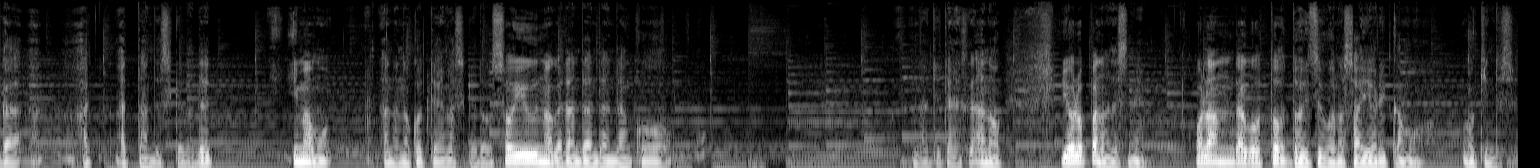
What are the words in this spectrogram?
があったんですけどで今もあの残っていますけどそういうのがだんだんだんだんこうなんて言ったらいいんですかあのヨーロッパのですねオランダ語とドイツ語の差よりかも大きいんですよ。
